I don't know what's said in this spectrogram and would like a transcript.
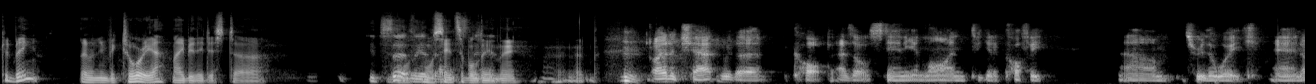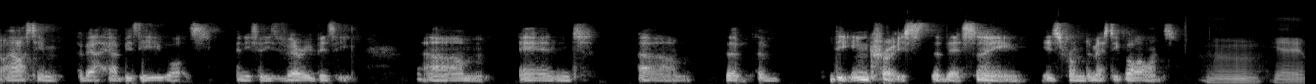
Could be. They're in Victoria. Maybe they're just uh, It's more, certainly a more sensible down there. I had a chat with a cop as I was standing in line to get a coffee um, through the week, and I asked him about how busy he was, and he said he's very busy, um, and um, the, the the increase that they're seeing is from domestic violence. Mm, yeah.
